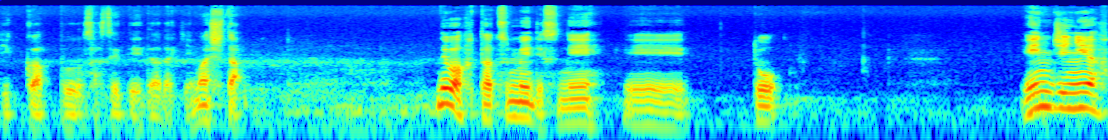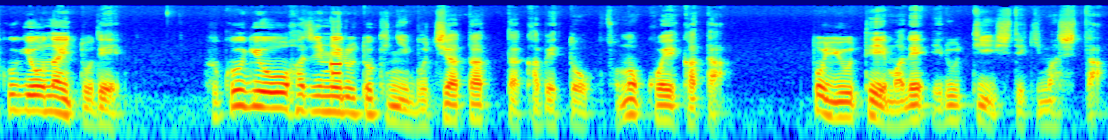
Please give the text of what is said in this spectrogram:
ピックアップさせていただきました。では、二つ目ですね。えー、っと、エンジニア副業ナイトで、副業を始めるときにぶち当たった壁とその超え方というテーマで LT してきました。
